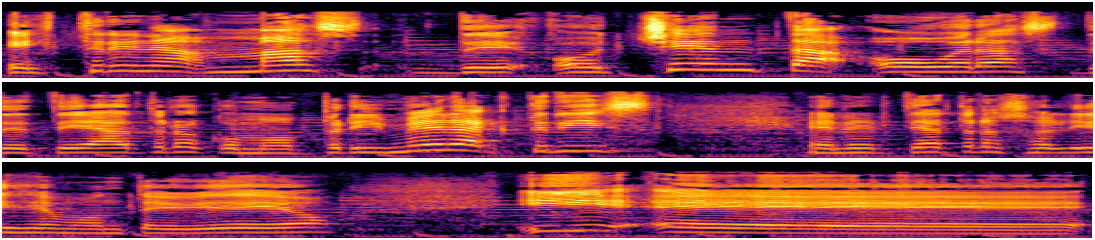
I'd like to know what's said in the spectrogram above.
estrena más de 80 obras de teatro como primera actriz en el Teatro Solís de Montevideo y eh,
